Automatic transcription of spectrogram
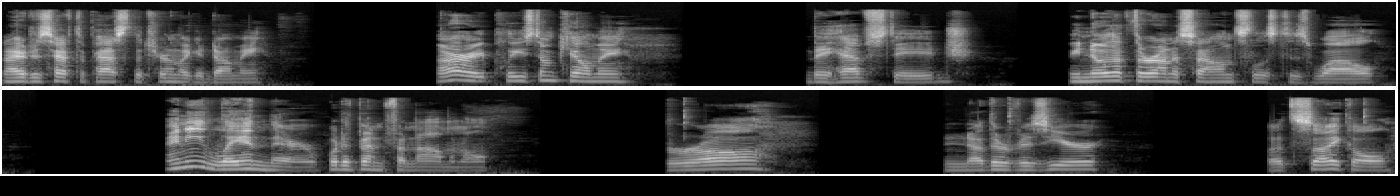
I just have to pass the turn like a dummy. Alright, please don't kill me. They have stage. We know that they're on a silence list as well. Any land there would have been phenomenal. Draw. Another Vizier. Let's cycle.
